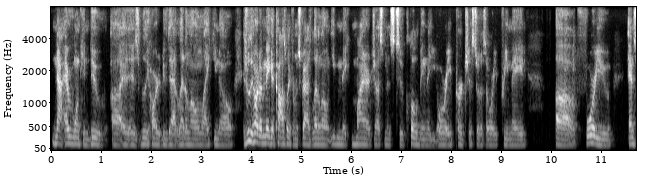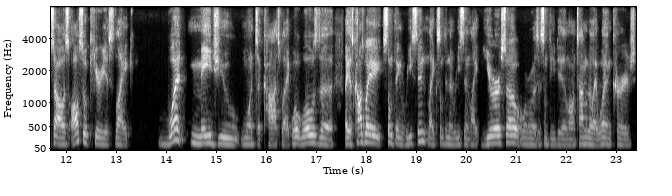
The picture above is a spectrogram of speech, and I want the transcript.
not everyone can do. Uh, it is really hard to do that, let alone like, you know, it's really hard to make a cosplay from scratch, let alone even make minor adjustments to clothing that you already purchased or is already pre-made uh, for you. And so I was also curious, like, what made you want to cosplay? Like, what, what was the, like, is cosplay something recent, like something in the recent, like year or so, or was it something you did a long time ago? Like, what encouraged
